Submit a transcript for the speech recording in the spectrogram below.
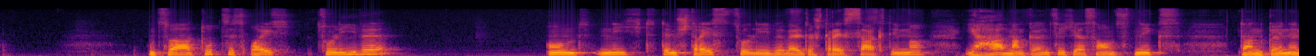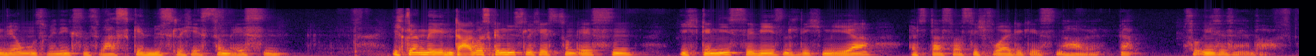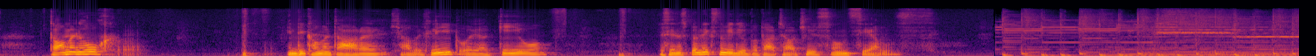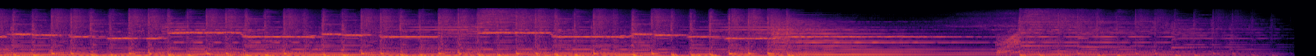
Und zwar tut es euch zuliebe und nicht dem Stress zuliebe, weil der Stress sagt immer, ja, man gönnt sich ja sonst nichts, dann gönnen wir uns wenigstens was Genüssliches zum Essen. Ich gönne mir jeden Tag was Genüssliches zum Essen. Ich genieße wesentlich mehr als das, was ich vorher gegessen habe. Ja, so ist es einfach. Daumen hoch in die Kommentare. Ich habe euch lieb, euer Geo. Wir sehen uns beim nächsten Video. Baba, ciao, tschüss und servus.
